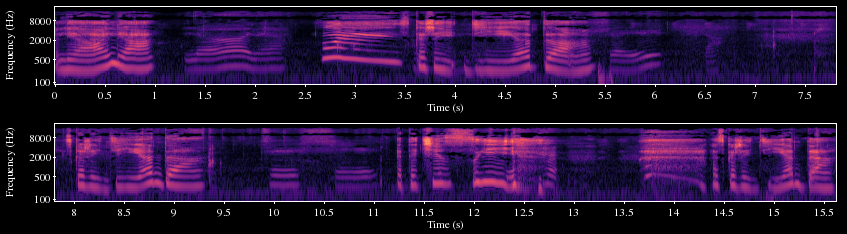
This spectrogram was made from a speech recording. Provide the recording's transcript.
ля-ля. Ляля. Скажи, деда. Сей. Скажи, деда. Сиси. Это часы. А скажи, деда.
